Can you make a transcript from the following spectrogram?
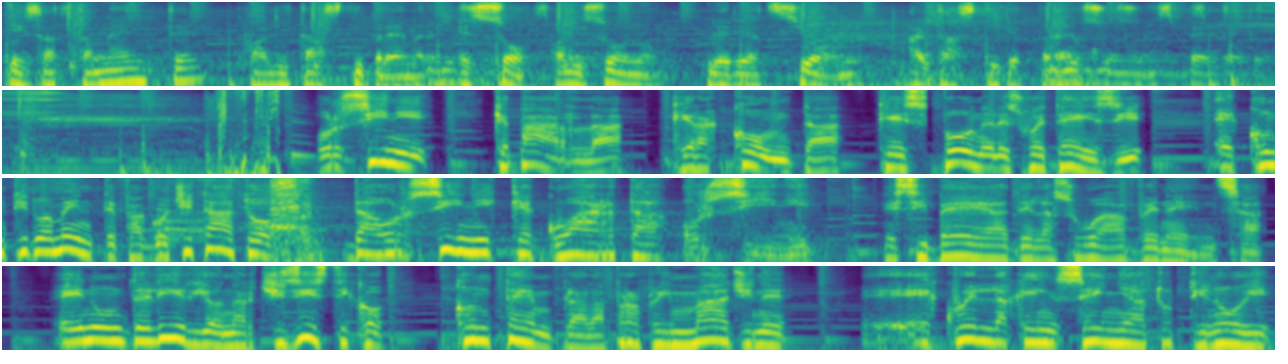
esattamente quali tasti premere e so quali sono le reazioni ai tasti che premo. Io sono un esperto. Orsini che parla, che racconta, che espone le sue tesi, è continuamente fagocitato da Orsini che guarda Orsini e si bea della sua avvenenza e in un delirio narcisistico contempla la propria immagine e quella che insegna a tutti noi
